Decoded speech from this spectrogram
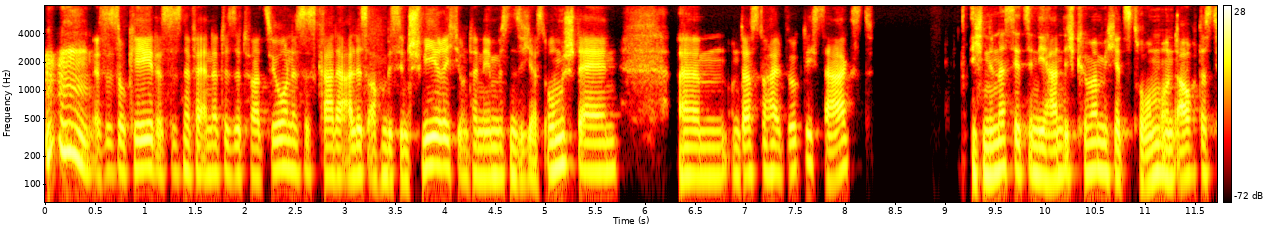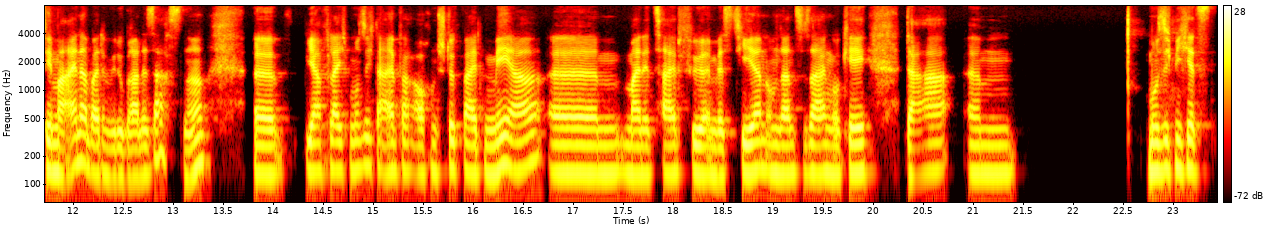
es ist okay, das ist eine veränderte Situation, es ist gerade alles auch ein bisschen schwierig, die Unternehmen müssen sich erst umstellen. Ähm, und dass du halt wirklich sagst, ich nehme das jetzt in die Hand, ich kümmere mich jetzt drum und auch das Thema Einarbeitung, wie du gerade sagst, ne? Äh, ja, vielleicht muss ich da einfach auch ein Stück weit mehr ähm, meine Zeit für investieren, um dann zu sagen, okay, da ähm, muss ich mich jetzt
